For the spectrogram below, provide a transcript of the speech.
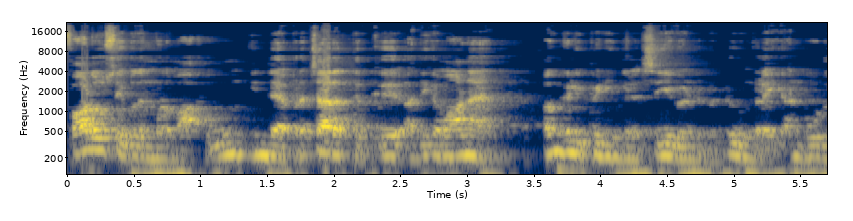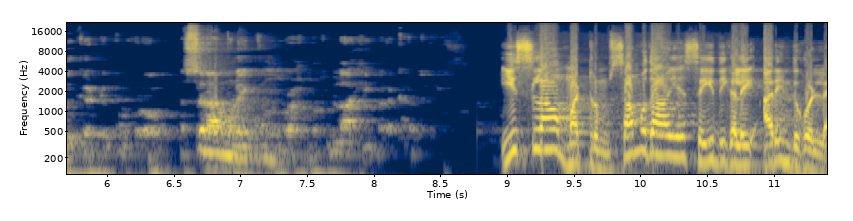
ஃபாலோ செய்வதன் மூலமாகவும் இந்த பிரச்சாரத்திற்கு அதிகமான பங்களிப்பை நீங்கள் செய்ய வேண்டும் என்று உங்களை அன்போடு கேட்டுக்கொள்கிறோம். அஸ்லாம் வலைக்கம் வரமத்துல்லாஹி வரகாத்து இஸ்லாம் மற்றும் சமுதாய செய்திகளை அறிந்து கொள்ள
